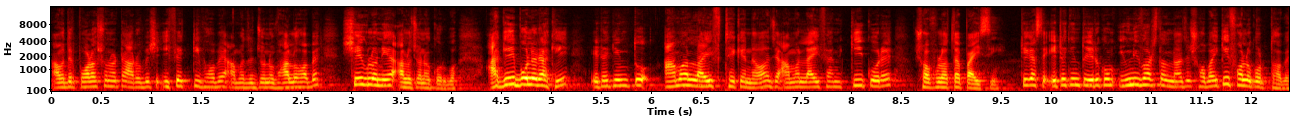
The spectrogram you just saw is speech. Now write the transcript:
আমাদের পড়াশোনাটা আরও বেশি ইফেক্টিভ হবে, আমাদের জন্য ভালো হবে, সেগুলো নিয়ে আলোচনা করব। আগেই বলে রাখি, এটা কিন্তু আমার লাইফ থেকে নেওয়া যে আমার লাইফে আমি কী করে সফলতা পাইছি। ঠিক আছে? এটা কিন্তু এরকম ইউনিভার্সাল না যে সবাইকেই ফলো করতে হবে।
